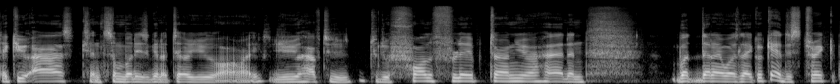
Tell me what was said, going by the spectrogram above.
Like you ask and somebody's gonna tell you, all right, you have to to do front flip, turn your head and but then I was like, okay, this trick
